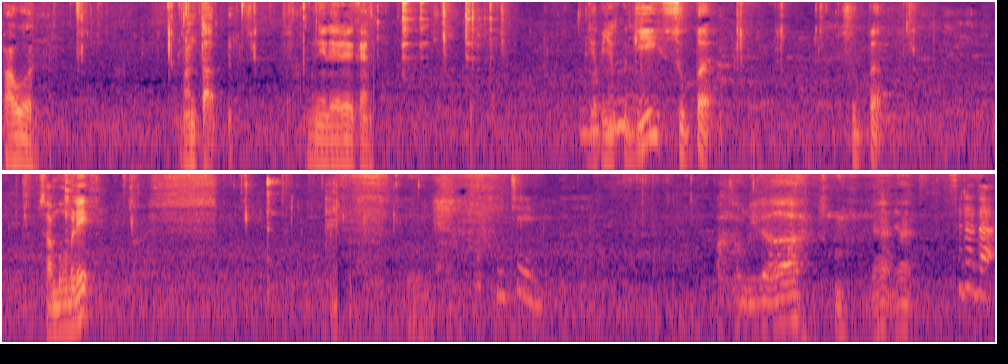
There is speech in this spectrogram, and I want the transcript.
Power. Mantap. Menyelerakan. Dia punya pergi super. Super. Sambung balik. Alhamdulillah. Jahat, jahat. Sedap tak?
